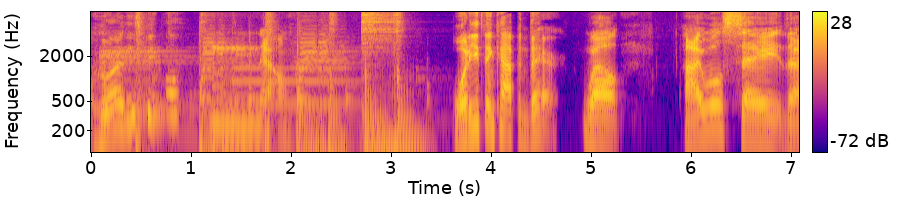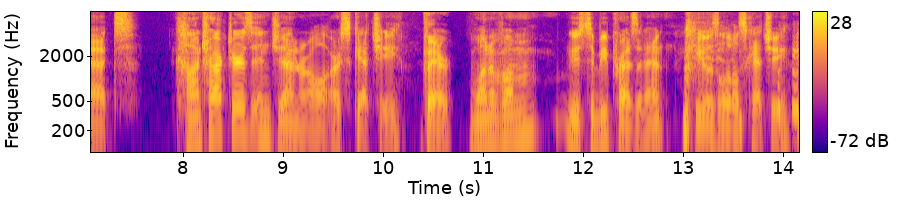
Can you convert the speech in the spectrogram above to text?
"Who are these people?" No. What do you think happened there? Well, I will say that contractors in general are sketchy. Fair. One of them used to be president. He was a little sketchy.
